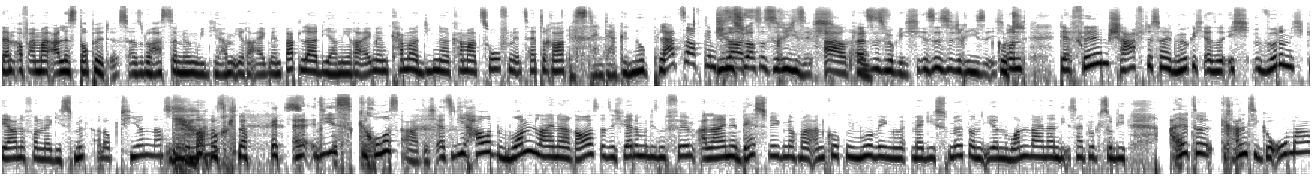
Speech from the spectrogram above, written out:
dann auf einmal alles doppelt ist. Also du hast dann irgendwie, die haben ihre eigenen Butler, die haben ihre eigenen Kammerdiener, Kammerzofen etc. Ist denn da genug Platz auf dem Dieses Schloss? Schloss ist riesig. Ah, okay. Also es ist wirklich, es ist riesig. Gut. Und der Film schafft es halt wirklich, also ich würde mich gerne von Maggie Smith adoptieren lassen. Ja, noch. das ich. Äh, die ist großartig. Also die haut One-Liner raus. Also ich werde mir diesen Film alleine deswegen nochmal angucken, nur wegen Maggie Smith und ihren One-Linern. Die ist halt wirklich so die alte, grantige Oma,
